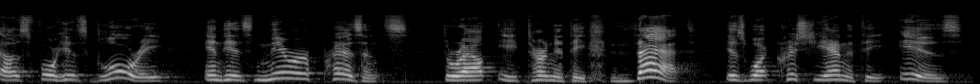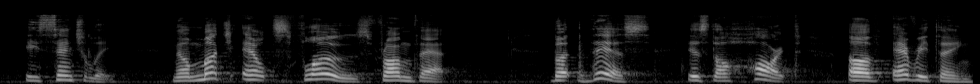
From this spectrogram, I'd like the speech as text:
us for his glory in his nearer presence throughout eternity. That is what Christianity is essentially. Now, much else flows from that, but this is the heart of everything.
